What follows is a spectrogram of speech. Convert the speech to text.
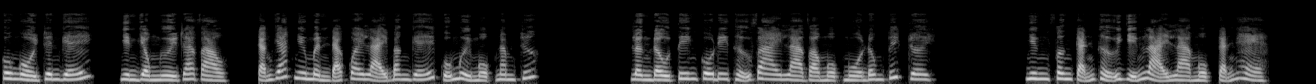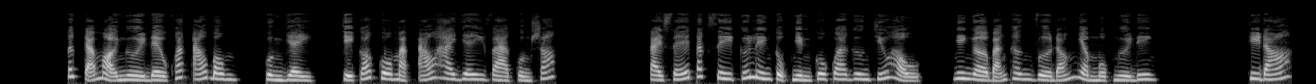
Cô ngồi trên ghế, nhìn dòng người ra vào, cảm giác như mình đã quay lại băng ghế của 11 năm trước. Lần đầu tiên cô đi thử vai là vào một mùa đông tuyết rơi. Nhưng phân cảnh thử diễn lại là một cảnh hè. Tất cả mọi người đều khoác áo bông, quần dày, chỉ có cô mặc áo hai dây và quần sót. Tài xế taxi cứ liên tục nhìn cô qua gương chiếu hậu, nghi ngờ bản thân vừa đón nhầm một người điên. Khi đó,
